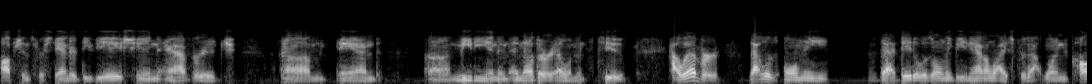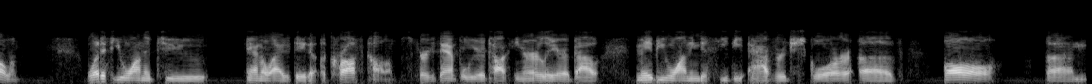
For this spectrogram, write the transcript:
options for standard deviation, average, um, and uh, median, and, and, other elements too. However, that was only that data was only being analyzed for that one column. What if you wanted to analyze data across columns? For example, we were talking earlier about maybe wanting to see the average score of all um,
